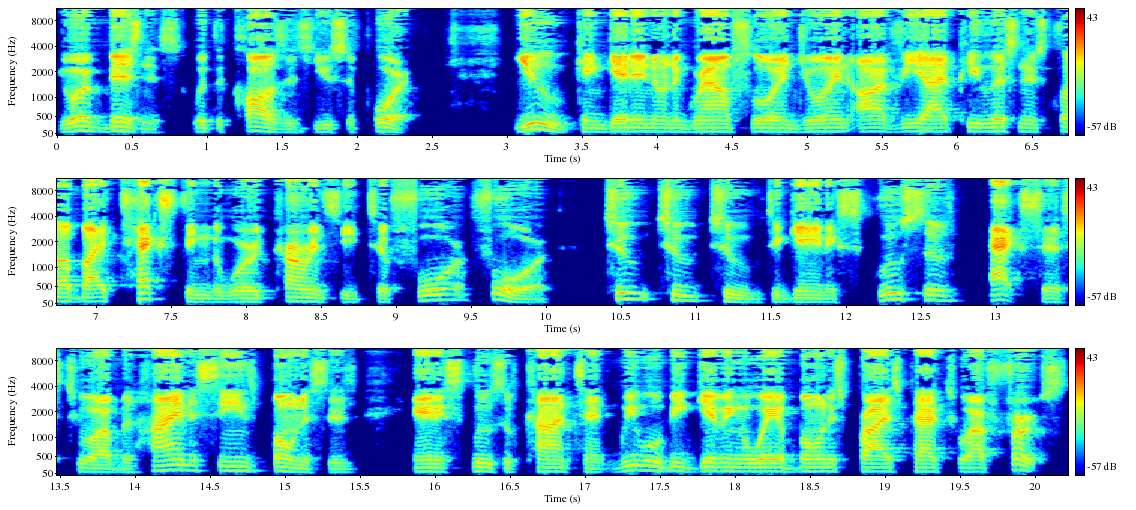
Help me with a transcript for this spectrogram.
your business with the causes you support. You can get in on the ground floor and join our VIP listeners club by texting the word currency to 44222 to gain exclusive access to our behind the scenes bonuses and exclusive content. We will be giving away a bonus prize pack to our first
